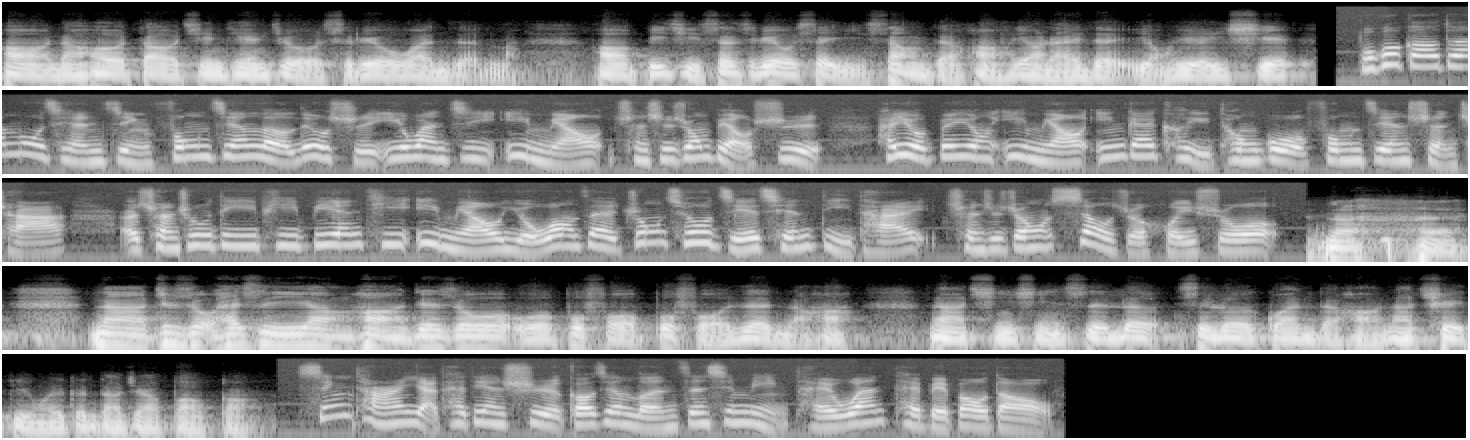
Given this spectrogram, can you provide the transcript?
好，然后到今天就有十六万人嘛，好，比起三十六岁以上的哈要来的踊跃一些。不过高端目前仅封监了六十一万剂疫苗，陈时中表示，还有备用疫苗应该可以通过封监审查。而传出第一批 BNT 疫苗有望在中秋节前抵台，陈时中笑着回说：“那 那就是说还是一样哈，就是说我不否不否认了哈，那情形是乐是乐观的哈，那确定我会跟大家报告。”新唐人亚太电视高建伦、曾新敏台湾台北报道。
